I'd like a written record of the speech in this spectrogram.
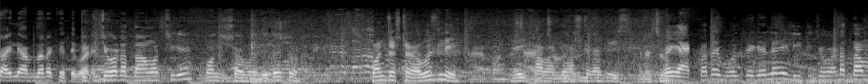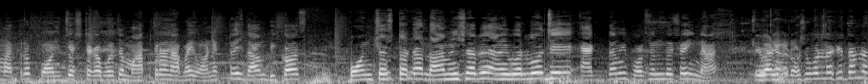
চাইলে আপনারা খেতে পারেন। চোখাটার দাম হচ্ছে পঞ্চাশ টাকা তাই তো? পঞ্চাশ টাকা বুঝলি? এই খাবার দশ টাকা পিস ভাই এক কথায় বলতে গেলে এই লিটি চোখাটার দাম মাত্র পঞ্চাশ টাকা বলছে। মাত্র না ভাই অনেকটাই দাম বিকজ পঞ্চাশ টাকা দাম হিসাবে আমি বলব যে একদমই পছন্দসই না। এবার রসগোল্লা খেতাম না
